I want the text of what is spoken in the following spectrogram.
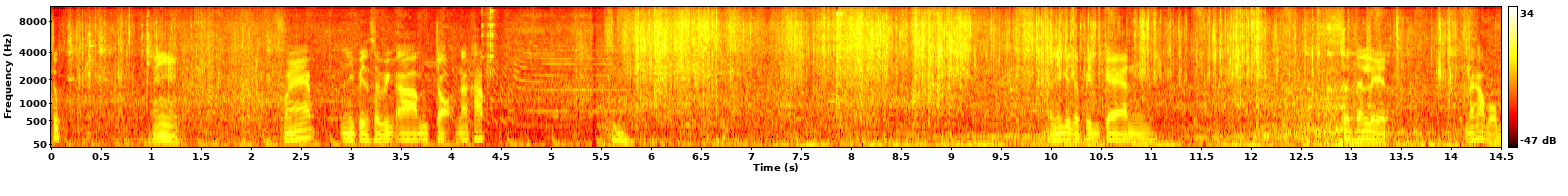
ตึ๊บนี่แฟบนี่เป็นสวิงอาร์มเจาะนะครับอันนี้ก็จะเป็นแกนสแตนเลสนะครับผม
